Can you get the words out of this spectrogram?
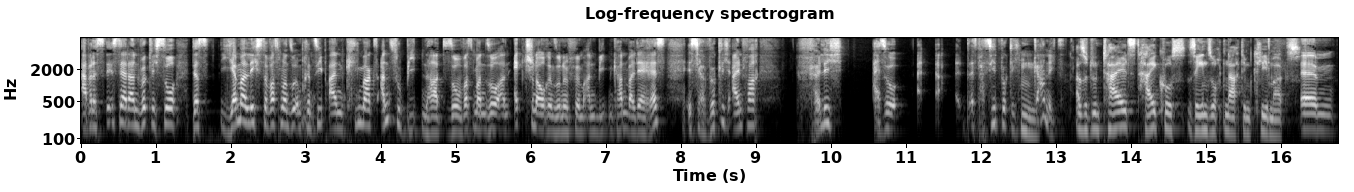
Aber das ist ja dann wirklich so das Jämmerlichste, was man so im Prinzip an Klimax anzubieten hat. So, was man so an Action auch in so einem Film anbieten kann, weil der Rest ist ja wirklich einfach völlig, also äh, es passiert wirklich hm. gar nichts. Also du teilst Heikos Sehnsucht nach dem Klimax. Ähm,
